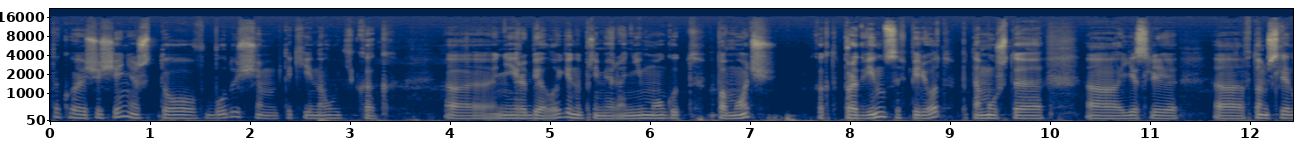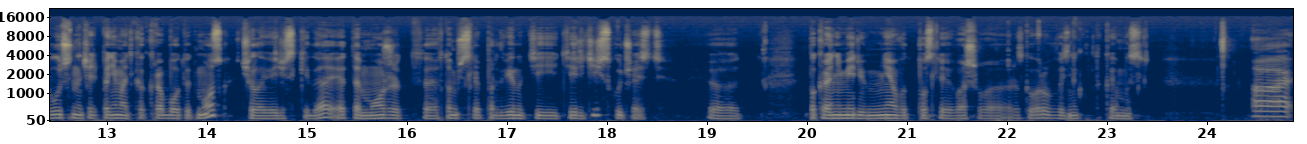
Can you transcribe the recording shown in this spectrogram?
Такое ощущение, что в будущем такие науки, как э, нейробиология, например, они могут помочь как-то продвинуться вперед, потому что э, если э, в том числе лучше начать понимать, как работает мозг человеческий, да, это может э, в том числе продвинуть и теоретическую часть. Э, по крайней мере, у меня вот после вашего разговора возникла такая мысль. А,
